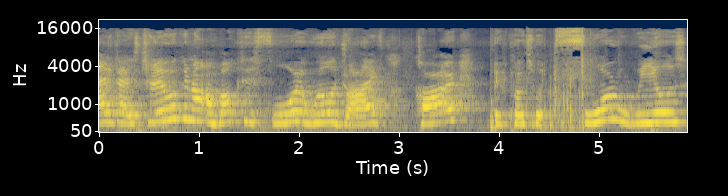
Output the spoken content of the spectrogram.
Hi guys, today we're gonna unbox this four-wheel drive car. It comes with four wheels,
